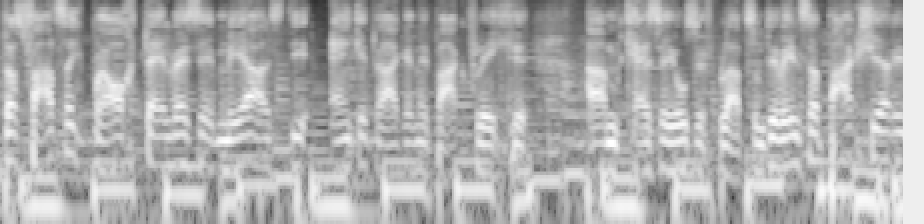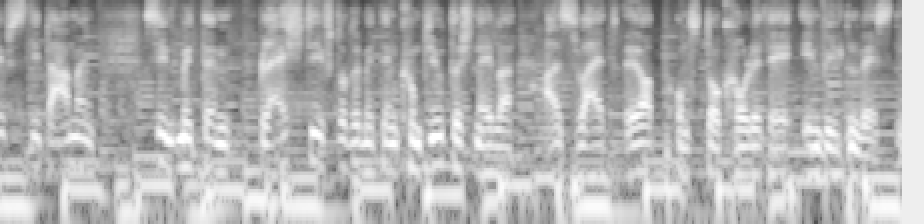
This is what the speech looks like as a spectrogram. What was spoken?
Das Fahrzeug braucht teilweise mehr als die eingetragene Parkfläche am Kaiser-Josef-Platz. Und die Welser Parksheriffs, die Damen, sind mit dem Bleistift oder mit dem Computer schneller als White Earp und Doc Holiday im Wilden Westen.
